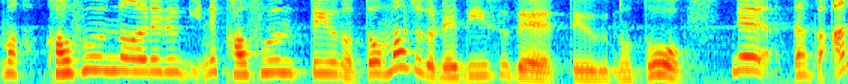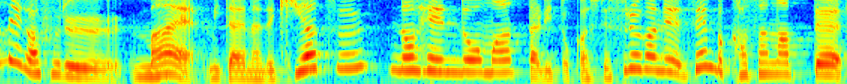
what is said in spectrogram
まあ、花粉のアレルギーね、花粉っていうのと、まあ、ちょっとレディースデーっていうのと、で、なんか雨が降る前みたいなんで、気圧の変動もあったりとかして、それがね、全部重なって、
